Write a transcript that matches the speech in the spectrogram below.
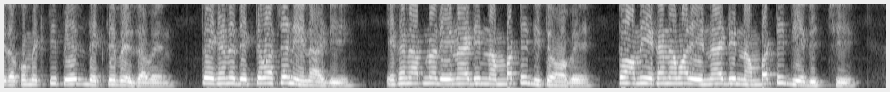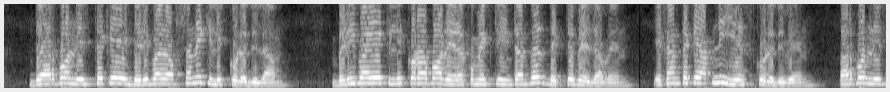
এরকম একটি পেজ দেখতে পেয়ে যাবেন। তো এখানে দেখতে পাচ্ছেন এনআইডি এখানে আপনার এনআইডির নাম্বারটি দিতে হবে। তো আমি এখানে আমার এনআইডির নাম্বারটি দিয়ে দিচ্ছি। দেওয়ার পর নিচ থেকে এই ভেরিফাই অপশানে ক্লিক করে দিলাম। ভেরিফাইয়ে ক্লিক করার পর এরকম একটি ইন্টারফেস দেখতে পেয়ে যাবেন। এখান থেকে আপনি ইয়েস করে দিবেন। তারপর নিচ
